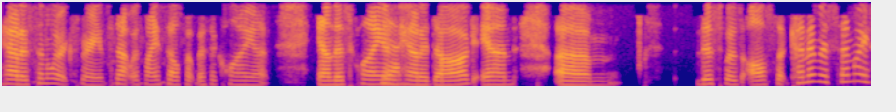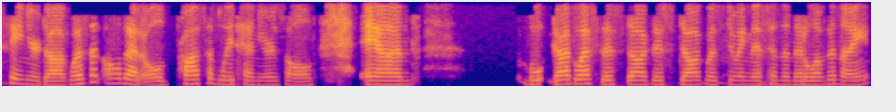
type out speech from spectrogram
had a similar experience, not with myself, but with a client. And this client Yeah. had a dog, and um, this was also kind of a semi-senior dog, wasn't all that old, possibly 10 years old. And God bless this dog. This dog was doing this in the middle of the night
